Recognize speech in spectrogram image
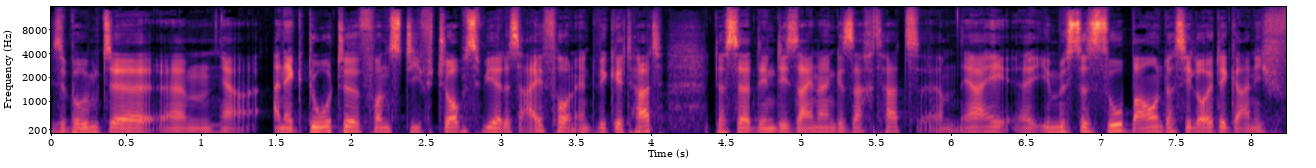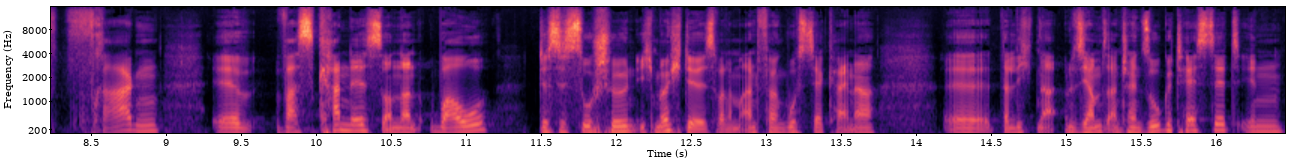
diese berühmte ähm, ja, Anekdote von Steve Jobs, wie er das iPhone entwickelt hat, dass er den Designern gesagt hat, ähm, ja, hey, äh, ihr müsst es so bauen, dass die Leute gar nicht fragen, äh, was kann es, sondern wow, das ist so schön, ich möchte es, weil am Anfang wusste ja keiner, äh, da liegt, eine, sie haben es anscheinend so getestet in,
